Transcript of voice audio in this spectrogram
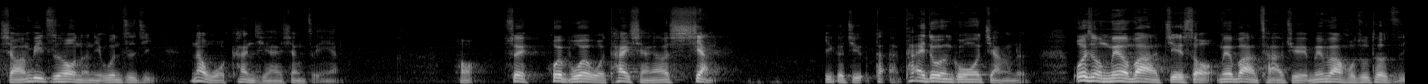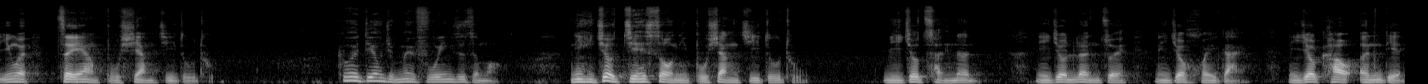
想完毕之后呢？你问自己：那我看起来像怎样？好，所以会不会我太想要像一个就太太多人跟我讲了，为什么没有办法接受？没有办法察觉？没有办法活出特质？因为这样不像基督徒。各位弟兄姐妹，福音是什么？你就接受你不像基督徒，你就承认，你就认罪，你就悔改，你就靠恩典，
